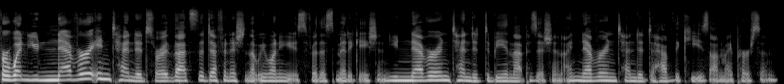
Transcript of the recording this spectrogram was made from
For when you never intended, sorry, that's the definition that we want to use for this mitigation. You never intended to be in that position. I never intended to have the keys on my person,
